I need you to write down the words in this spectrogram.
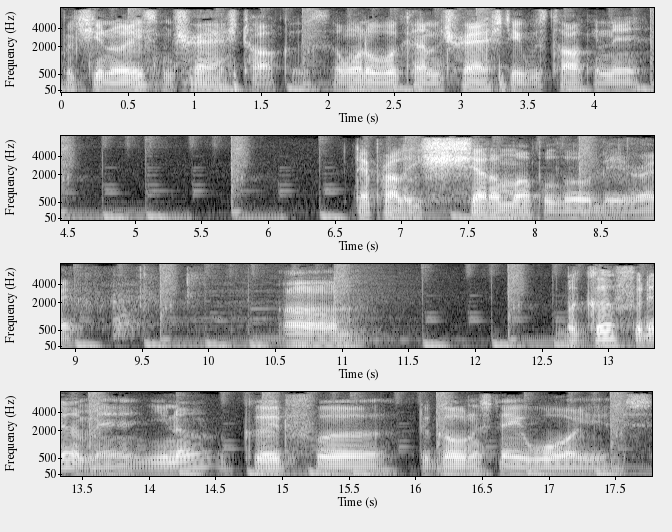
But you know, they some trash talkers. I wonder what kind of trash they was talking then. That probably shut them up a little bit, right? Um, but good for them, man. You know, good for the Golden State Warriors,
